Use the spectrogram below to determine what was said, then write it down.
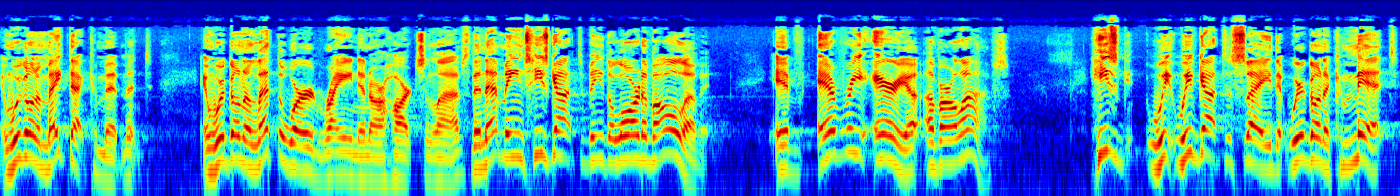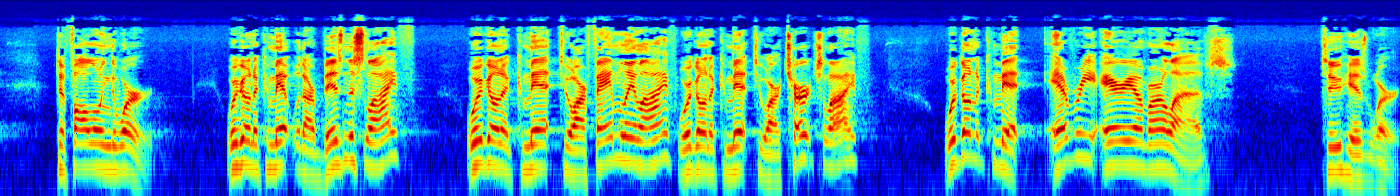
and we're going to make that commitment and we're going to let the Word reign in our hearts and lives, then that means He's got to be the Lord of all of it, of every area of our lives. He's, we, we've got to say that we're going to commit to following the Word. We're going to commit with our business life. We're going to commit to our family life. We're going to commit to our church life. We're going to commit every area of our lives to His Word.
